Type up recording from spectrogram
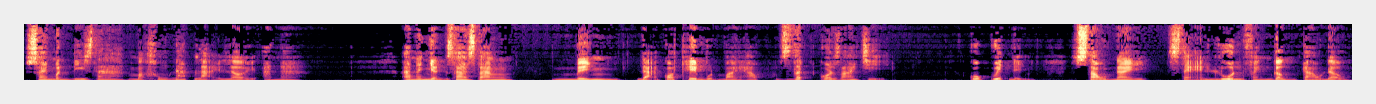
Simon đi ra mà không đáp lại lời Anna. Anna nhận ra rằng mình đã có thêm một bài học rất có giá trị. Cô quyết định sau này sẽ luôn phải ngẩng cao đầu,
